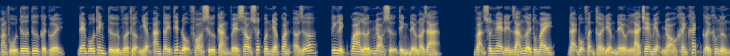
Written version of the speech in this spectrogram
hoàng phủ tư tư cười cười, đem cố thanh tử vừa thượng nhiệm an tây tiết độ phó sứ cảng về sau xuất quân nhập quan ở giữa, kinh lịch qua lớn nhỏ sự tình đều nói ra. Vạn xuân nghe đến dáng người tung bay đại bộ phận thời điểm đều là che miệng nhỏ khanh khách cười không ngừng,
